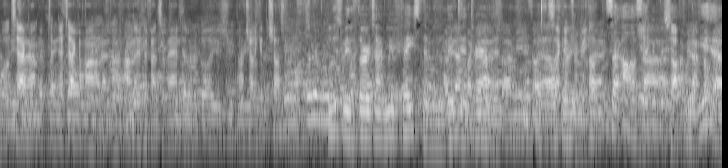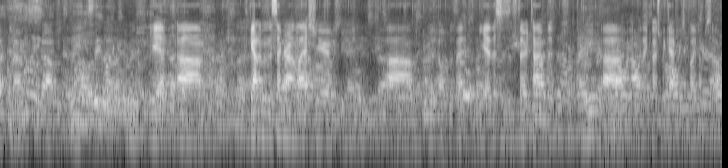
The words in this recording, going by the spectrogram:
we'll attack on, attack them on, on their defensive end and uh, try to get the shots we want. Well, this will be the third time you faced them in the Big Ten tournament. Uh, second for me. Uh, se oh, second yeah, for you. Yeah. Yeah. Um, got him in the second round last year. Um, but yeah, this is the third time that uh, I think Coach McCaffery's played him, so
